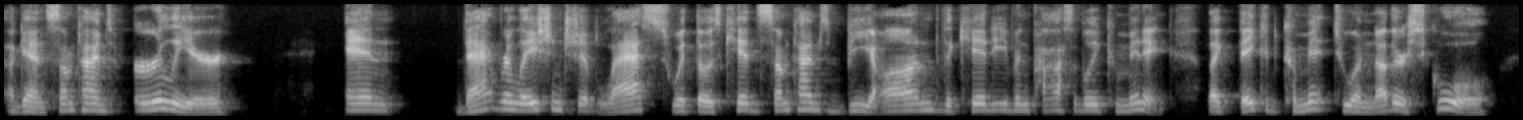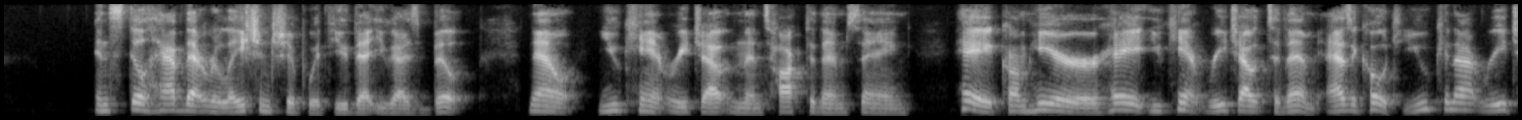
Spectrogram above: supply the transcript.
again, sometimes earlier, and that relationship lasts with those kids sometimes beyond the kid even possibly committing. Like they could commit to another school and still have that relationship with you that you guys built. Now, you can't reach out and then talk to them saying, Hey, come here. Hey, you can't reach out to them. As a coach, you cannot reach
